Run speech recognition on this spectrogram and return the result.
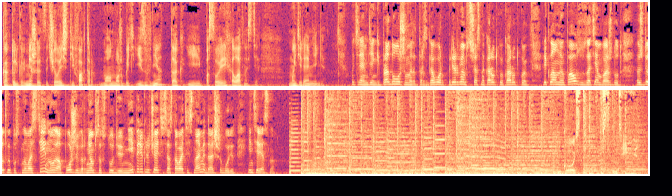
как только вмешивается человеческий фактор, он может быть извне, так и по своей халатности, мы теряем деньги. Мы теряем деньги. Продолжим этот разговор. Прервем сейчас на короткую-короткую рекламную паузу. Затем вас ждут, ждет выпуск новостей. Ну а позже вернемся в студию. Не переключайтесь, оставайтесь с нами. Дальше будет интересно. Гость в студии.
